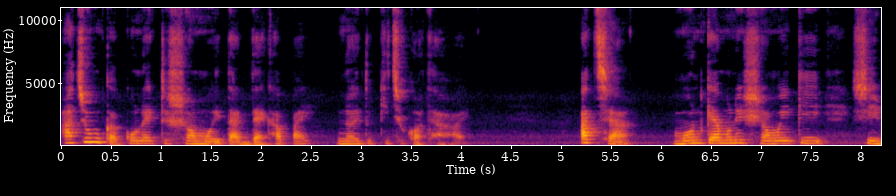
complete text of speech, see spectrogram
আচমকা কোনো একটা সময় তার দেখা পাই, নয়তো কিছু কথা হয়। আচ্ছা মন কেমনের সময় কি সেই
